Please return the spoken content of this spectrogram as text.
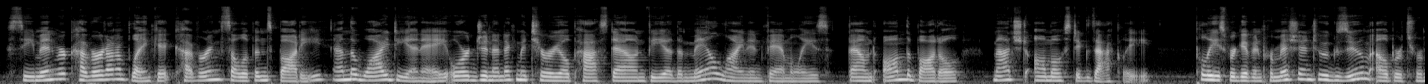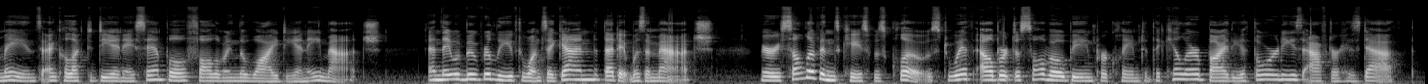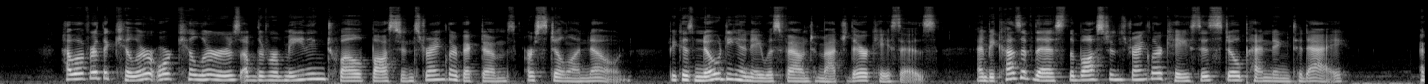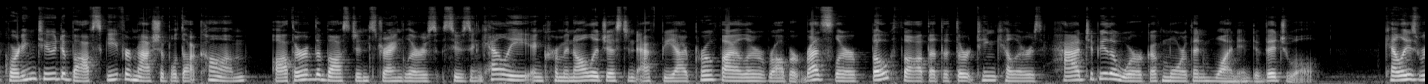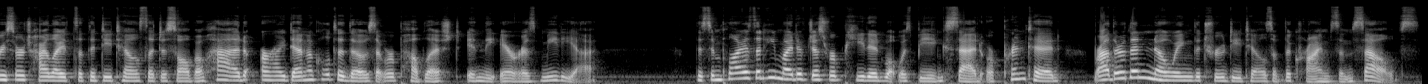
Semen recovered on a blanket covering Sullivan's body, and the Y DNA, or genetic material passed down via the male line in families, found on the bottle matched almost exactly. Police were given permission to exhume Albert's remains and collect a DNA sample following the Y DNA match. And they would be relieved once again that it was a match. Mary Sullivan's case was closed, with Albert DeSalvo being proclaimed the killer by the authorities after his death. However, the killer or killers of the remaining 12 Boston Strangler victims are still unknown, because no DNA was found to match their cases, and because of this, the Boston Strangler case is still pending today. According to Dubofsky for Mashable.com, author of the Boston Stranglers Susan Kelly and criminologist and FBI profiler Robert Ressler both thought that the 13 killers had to be the work of more than one individual. Kelly's research highlights that the details that DeSalvo had are identical to those that were published in the era's media. This implies that he might have just repeated what was being said or printed rather than knowing the true details of the crimes themselves.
